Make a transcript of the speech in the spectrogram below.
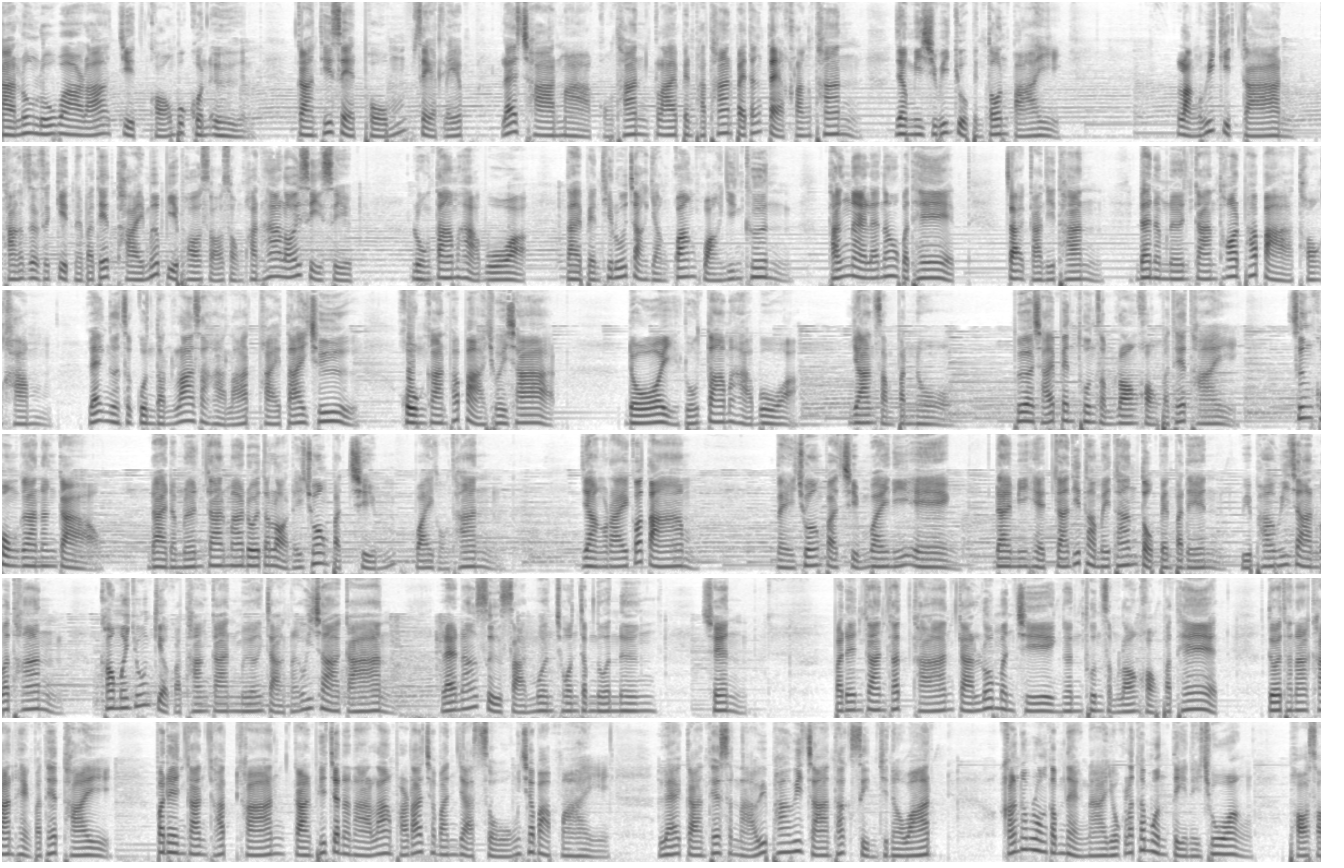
การล่วงรู้วาระจิตของบุคคลอื่น การที่เศษผม เศษเล็บ และชาญหมากของท่านกลายเป็นพระธาตุไปตั้งแต่ครั้งท่าน ยังมีชีวิตอยู่เป็นต้นไป หลังวิกฤตการ์ทางเศรษฐกิจในประเทศไทยเมื่อปีพศ 2540 หลวงตามหาบัวได้เป็นที่รู้จักอย่างกว้างขวางยิ่งขึ้น ทั้งในและนอกประเทศ จากการที่ท่านได้ดำเนินการทอดผ้าป่าทองคำและเงินสกุลดอลลาร์สหรัฐภายใต้ชื่อ โครงการผ้าป่าช่วยชาติ โดยหลวงตามหาบัว ยานสัมปันโน เพื่อใช้เป็นทุนสำรองของประเทศไทย ซึ่งโครงการดังกล่าว ได้ดำเนินการมาโดยตลอดในช่วงปัดฉิมวัยของท่าน อย่างไรก็ตาม ในช่วงปัดฉิมวัยนี้เอง ได้มีเหตุการณ์ที่ทำให้ท่านตกเป็นประเด็น วิพากษ์วิจารณ์ว่าท่าน เข้ามายุ่งเกี่ยวกับทางการเมืองจากนักวิชาการ และนักสื่อสารมวลชนจำนวนหนึ่ง เช่น ประเด็นการคัดค้านการร่วมบัญชีเงินทุนสำรองของประเทศ โดยธนาคารแห่งประเทศไทย ประเด็นการคัดค้านการพิจารณาร่างพระราชบัญญัติสงฆ์ฉบับใหม่ และการเทศนาวิพากษ์วิจารณ์ทักษิณชินวัตรครั้งดำรงตำแหน่งนายกรัฐมนตรีในช่วง พศ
